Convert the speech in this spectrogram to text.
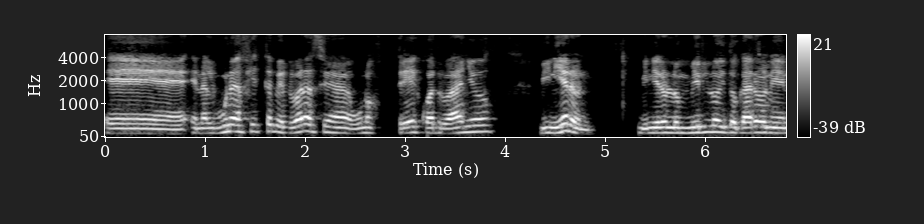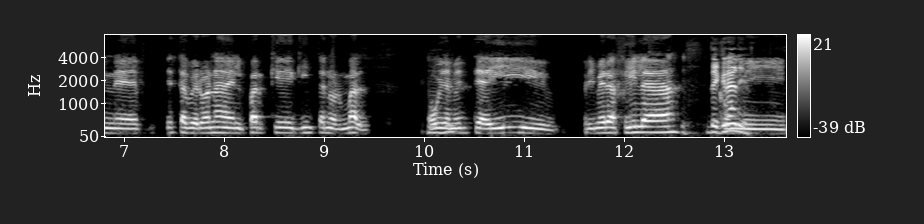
eh, en alguna fiesta peruana hace unos 3, 4 años, vinieron, vinieron los Mirlos y tocaron en eh, esta peruana en el Parque Quinta Normal. Obviamente ahí, primera fila, De con cráneo. mi,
